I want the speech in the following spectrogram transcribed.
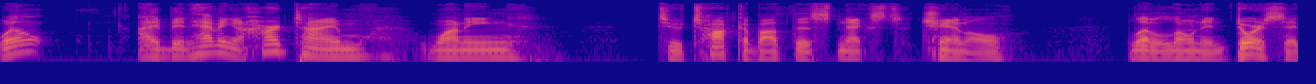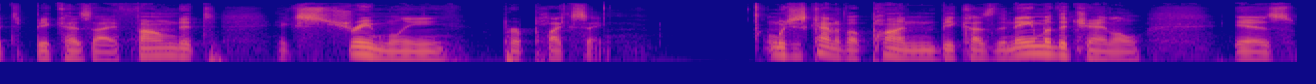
Well, I've been having a hard time wanting to talk about this next channel, let alone endorse it, because I found it extremely perplexing. Which is kind of a pun because the name of the channel is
